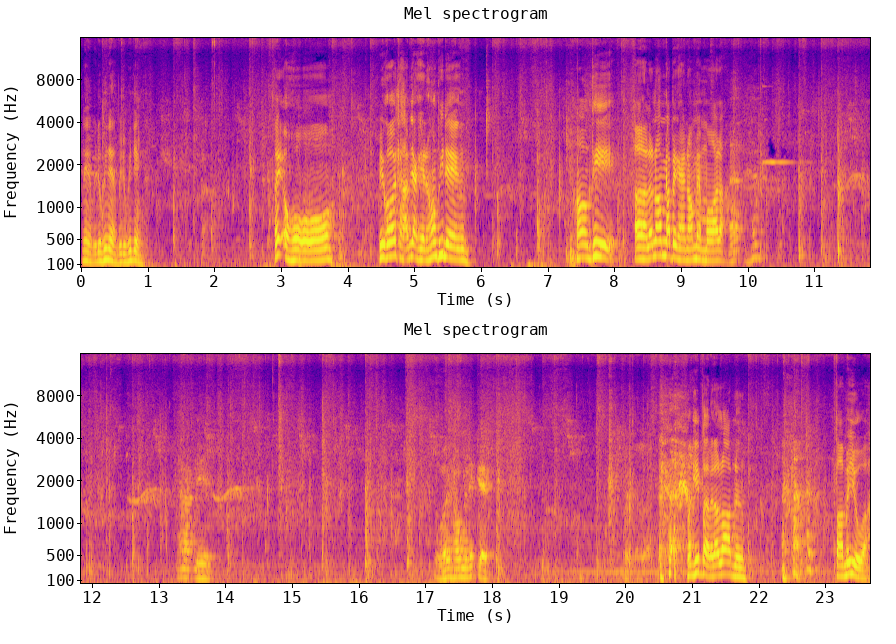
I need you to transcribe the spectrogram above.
เนี่ยไปดูพี่เน่งไปดูพี่เน่งเฮ้ยโอ้โห มีคนถามอยากเห็นห้องพี่เน่งห้องที่เออแล้วน้องแมวเป็นไงน้องแมมมอสอะ น่ารักดีโอ้ยเขาไม่ได้เก็บเมื่อกี้เปิดไปแล้วรอบนึงตอนไม่อยู่อะ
